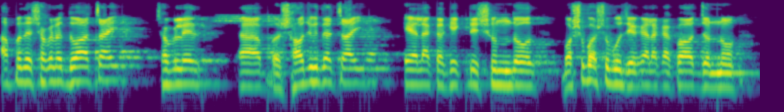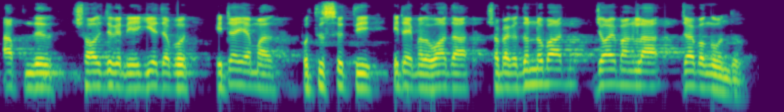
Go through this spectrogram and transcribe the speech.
আপনাদের সকলের দোয়া চাই, সকলের সহযোগিতা চাই, এই এলাকাকে একটি সুন্দর বসবাস উপযোগী এলাকা করার জন্য আপনাদের সহযোগিতা নিয়ে এগিয়ে যাব। এটাই আমার প্রতিশ্রুতি, এটাই আমার ওয়াদা। সবাইকে ধন্যবাদ। জয় বাংলা, জয় বঙ্গবন্ধু।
